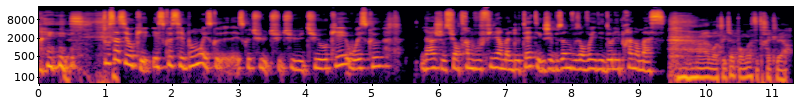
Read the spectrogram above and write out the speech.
Tout ça, c'est OK. Est-ce que c'est bon? Est-ce que, est que tu, tu, tu, es OK? Ou est-ce que là, je suis en train de vous filer un mal de tête et que j'ai besoin de vous envoyer des doliprane en masse ah, En tout cas, pour moi, c'est très clair.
